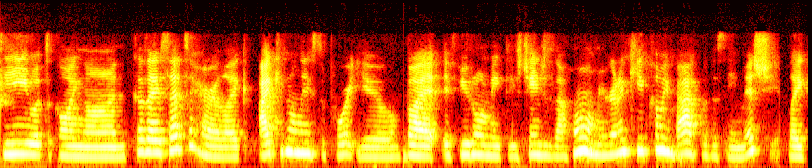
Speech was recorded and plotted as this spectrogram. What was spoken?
see what's going on. Cause I said to her, like, I can only support you, but if you don't make these changes at home, you're going to keep coming back with the same issue. Like,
